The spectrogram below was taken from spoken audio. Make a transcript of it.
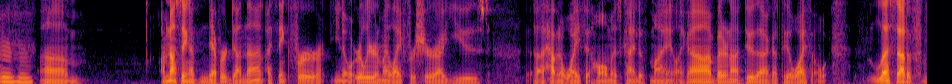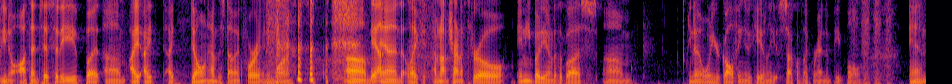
Mm-hmm. Um, I'm not saying I've never done that. I think for you know earlier in my life for sure I used uh, having a wife at home is kind of my like ah I better not do that. I got the wife less out of you know authenticity, but um, I, I I don't have the stomach for it anymore. um, yeah. And like I'm not trying to throw anybody under the bus. Um, you know when you're golfing, you occasionally get stuck with like random people. And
